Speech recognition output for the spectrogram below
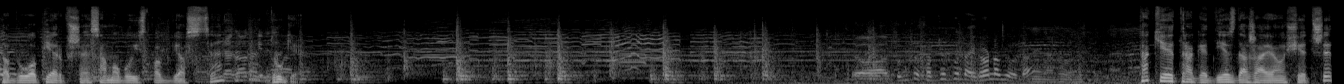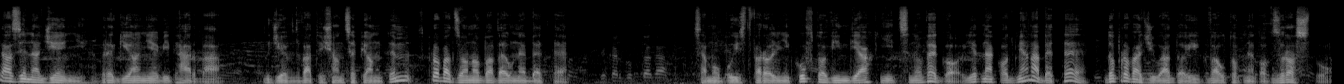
To było pierwsze samobójstwo w wiosce? Drugie. Takie tragedie zdarzają się trzy razy na dzień w regionie Vidharba, gdzie w 2005 wprowadzono bawełnę BT. Samobójstwa rolników to w Indiach nic nowego, jednak odmiana BT doprowadziła do ich gwałtownego wzrostu.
